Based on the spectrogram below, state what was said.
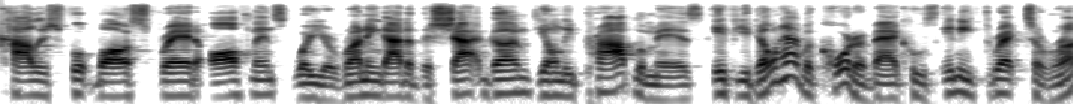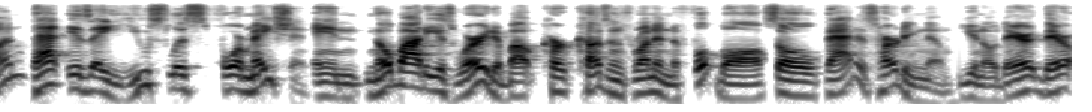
college football spread offense where you're running out of the shotgun. The only problem is if you don't have a quarterback who's any threat to run, that is a useless formation. And nobody is worried about Kirk Cousins running the football. So that is hurting them. You know, their their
